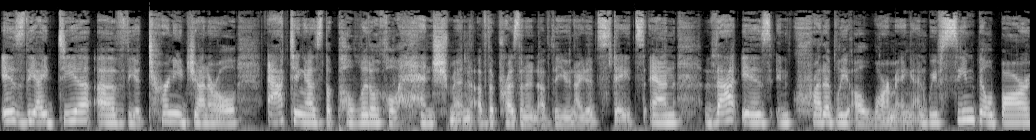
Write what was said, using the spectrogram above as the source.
is the idea of the attorney general acting as the political henchman of the president of the United States. And that is incredibly alarming. And we've seen Bill Barr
